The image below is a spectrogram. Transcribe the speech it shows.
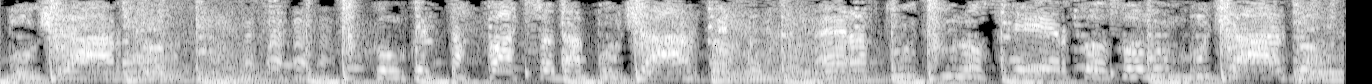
Bugiardo. Con questa faccia da bugiardo. Era tutto uno scherzo, sono un bugiardo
